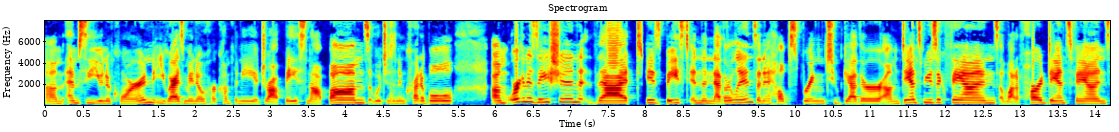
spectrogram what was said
um, MC Unicorn. You guys may know her company, Drop Bass Not Bombs, which is an incredible um, organization that is based in the Netherlands and it helps bring together um, dance music fans, a lot of hard dance fans,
